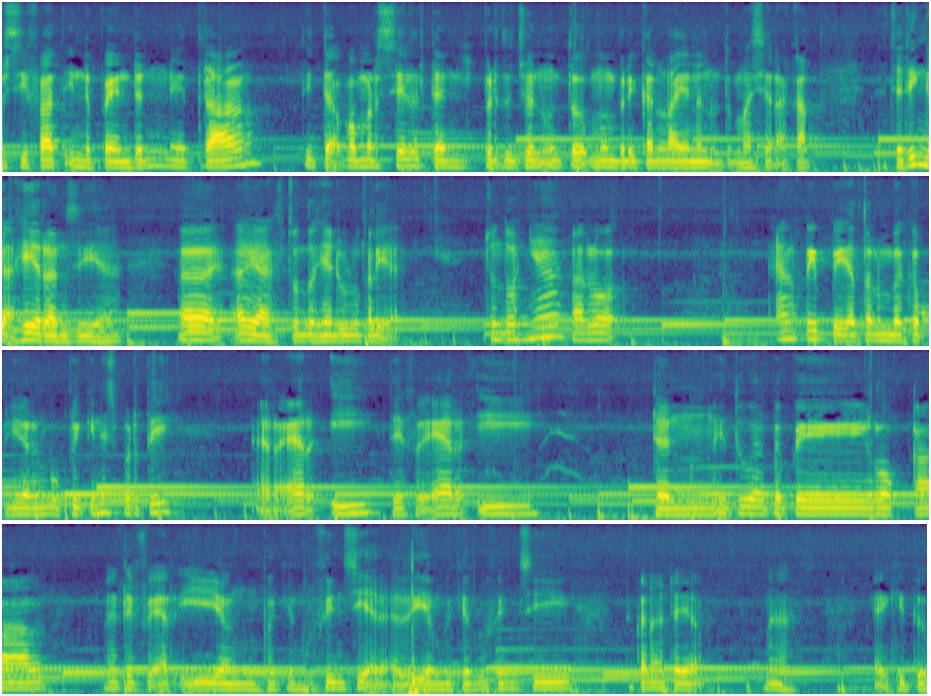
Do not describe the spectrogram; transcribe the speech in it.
bersifat independen netral tidak komersil dan bertujuan untuk memberikan layanan untuk masyarakat jadi nggak heran sih ya uh, uh, ya contohnya dulu kali ya Contohnya kalau LPP atau lembaga penyiaran publik ini seperti RRI, TVRI, dan itu LPP lokal, nah TVRI yang bagian provinsi, RRI yang bagian provinsi, itu kan ada ya. Nah, kayak gitu.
